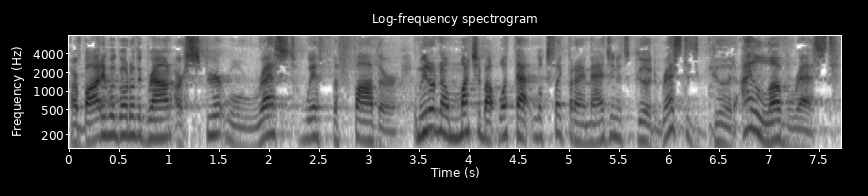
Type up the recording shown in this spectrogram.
our body will go to the ground, our spirit will rest with the Father. And we don't know much about what that looks like, but I imagine it's good. Rest is good. I love rest.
